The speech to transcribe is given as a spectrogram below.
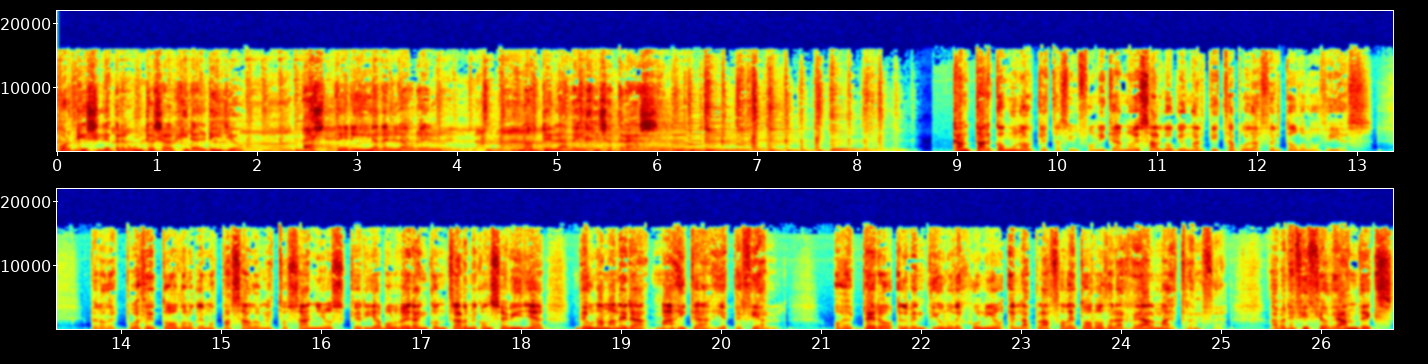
Porque si le preguntas al giraldillo, Hostería del Laurel, no te la dejes atrás. Cantar con una orquesta sinfónica no es algo que un artista pueda hacer todos los días. Pero después de todo lo que hemos pasado en estos años, quería volver a encontrarme con Sevilla de una manera mágica y especial. Os espero el 21 de junio en la Plaza de Toros de la Real Maestranza, a beneficio de Andex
